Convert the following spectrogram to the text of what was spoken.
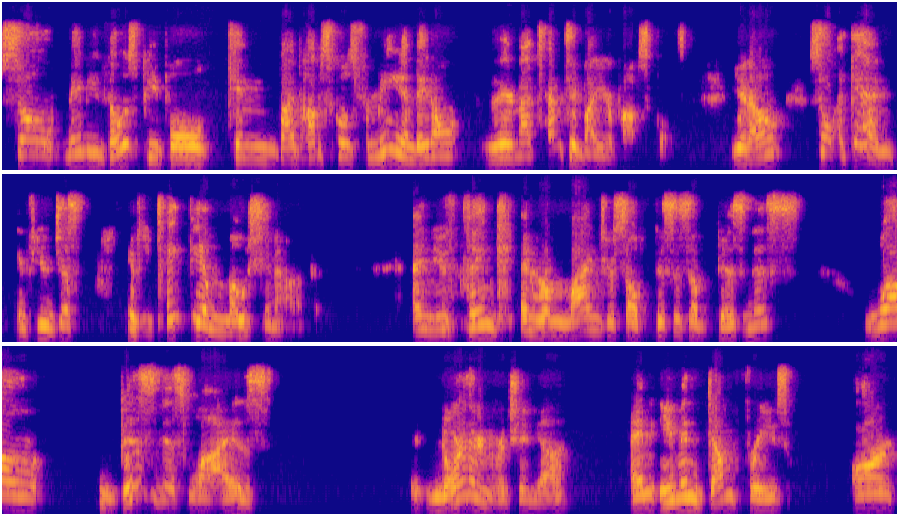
So maybe those people can buy popsicles for me and they don't, they're not tempted by your popsicles, you know? So again, if you just, if you take the emotion out of it and you think and remind yourself this is a business, well, business wise, Northern Virginia and even Dumfries aren't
